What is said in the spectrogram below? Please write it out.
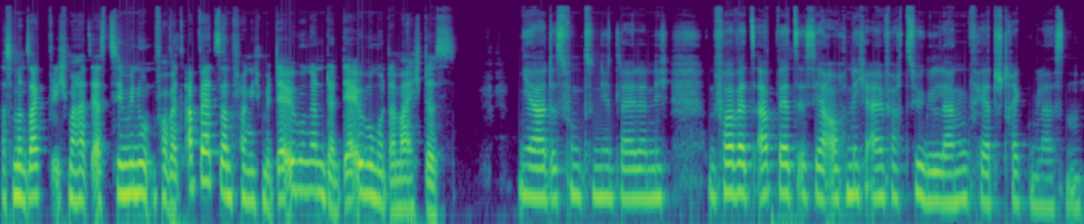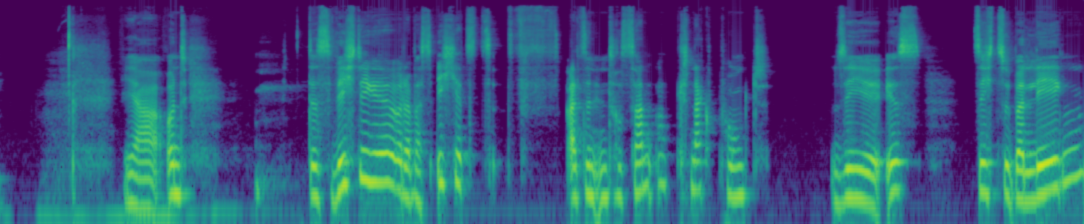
dass man sagt: „Ich mache jetzt erst 10 Minuten Vorwärts-Abwärts, dann fange ich mit der Übung an, dann der Übung und dann mache ich das.“ Ja, das funktioniert leider nicht. Und Vorwärts-Abwärts ist ja auch nicht einfach zügellang Pferd strecken lassen. Ja, und das Wichtige oder was ich jetzt als 'n interessanten Knackpunkt sehe, ist, sich zu überlegen,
